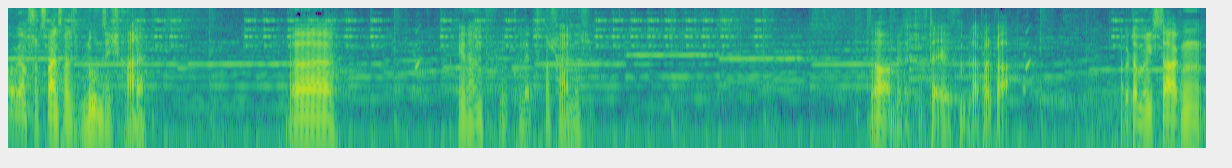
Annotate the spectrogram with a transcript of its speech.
Oh, wir haben schon 22 Minuten, sich gerade. Äh, okay, dann für Colette wahrscheinlich. So, mit der Kraft der Elfen, bla bla bla. Aber dann würde ich sagen,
